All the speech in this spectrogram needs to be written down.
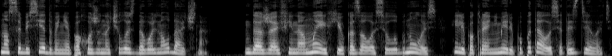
но собеседование, похоже, началось довольно удачно. Даже Афина Мэйхью, казалось, улыбнулась, или, по крайней мере, попыталась это сделать.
